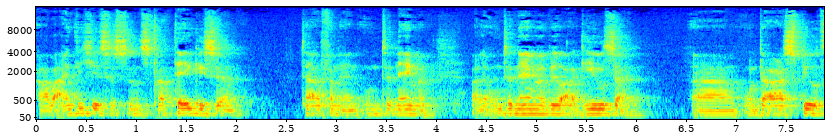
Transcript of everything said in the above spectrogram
Aber eigentlich ist es ein strategischer Teil von einem Unternehmen, weil ein Unternehmen will agil sein. Ähm, und da spielt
